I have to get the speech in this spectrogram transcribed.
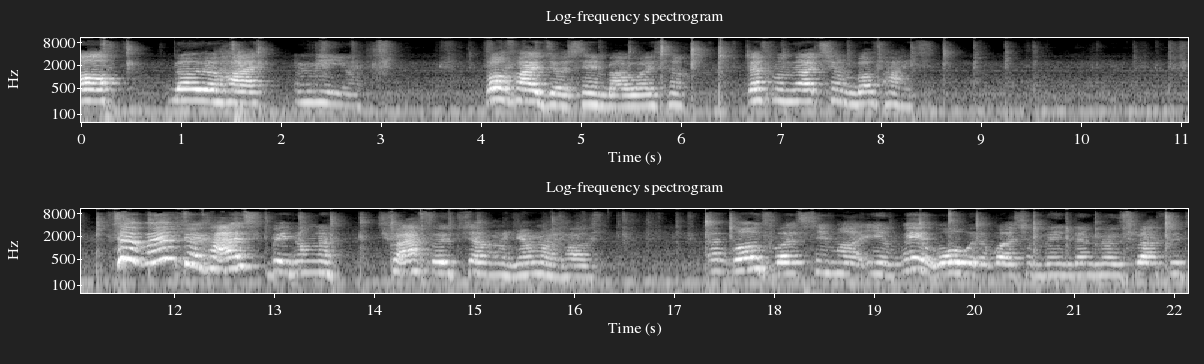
off, the other high, and medium. Both highs are the same, by the way, so definitely not showing both highs. So, Venture has been on the traffic something in my house. And both of us seem like, you know, me and Wool the bus and me and them those traffic.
